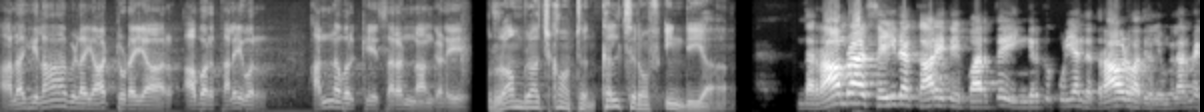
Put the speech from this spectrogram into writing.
அழகிலா விளையாட்டுடையார் அவர் தலைவர் அன்னவர்க்கே சரண் நாங்களே. Ramraj Cotton, Culture of India. இந்த ராம்ராஜ் செய்த காரியத்தை பார்த்து இங்க இருக்கக்கூடிய அந்த திராவிடவாதிகள் இவங்க எல்லாருமே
